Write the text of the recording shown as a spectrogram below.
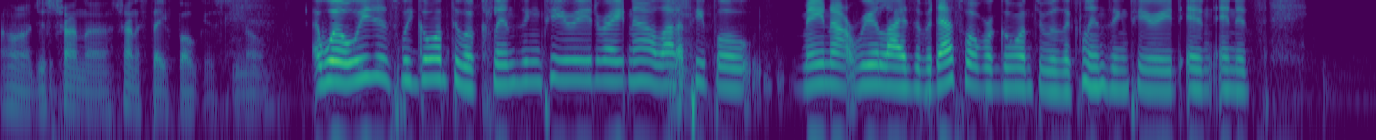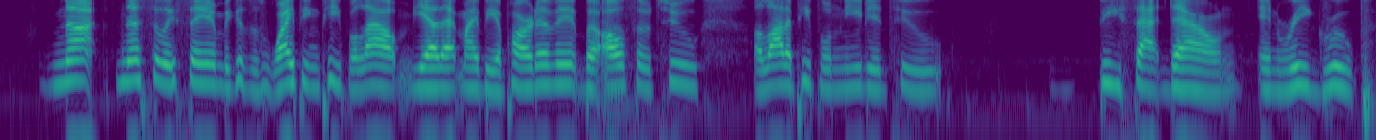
I don't know, just trying to trying to stay focused. You know. Well, we just we going through a cleansing period right now. A lot of Mm. people may not realize it, but that's what we're going through is a cleansing period, and and it's not necessarily saying because it's wiping people out. Yeah, that might be a part of it, but also too, a lot of people needed to be sat down and regroup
